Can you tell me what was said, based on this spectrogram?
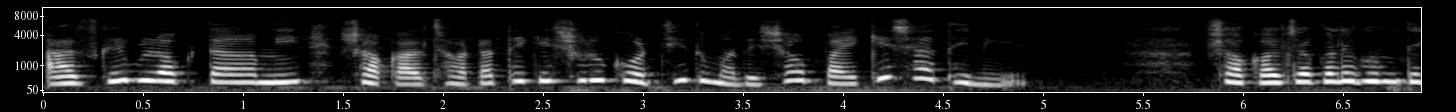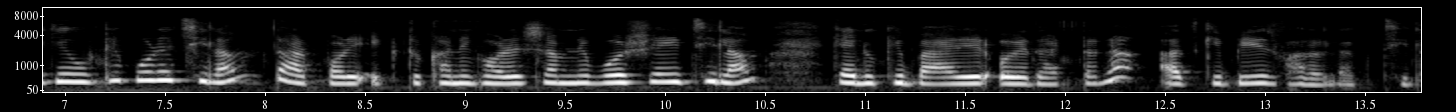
আজকের ব্লগটা আমি সকাল ছটা থেকে শুরু করছি তোমাদের সবাইকে সাথে নিয়ে। সকাল সকালে ঘুম থেকে উঠে পড়েছিলাম, তারপরে একটুখানি ঘরের সামনে বসেই ছিলাম। কেন কি বাইরের ওয়েদারটা না আজকে বেশ ভালো লাগছিল।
